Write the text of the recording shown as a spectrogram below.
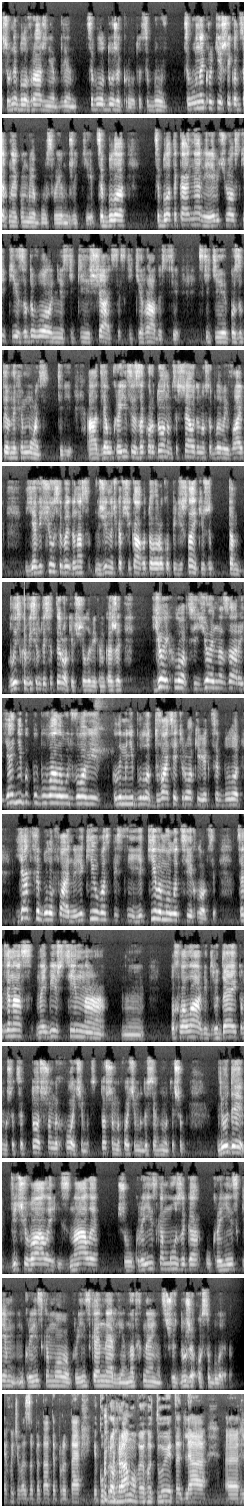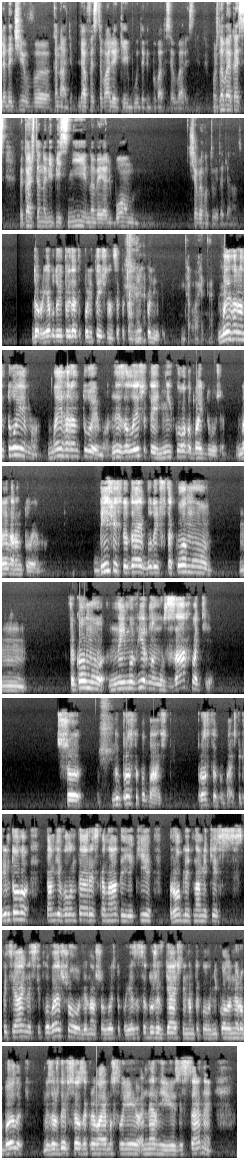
щоб них було враження, блін, це було дуже круто. Це був, це був найкрутіший концерт, на якому я був у своєму житті. Це була, це була така енергія. Я відчував, скільки задоволення, скільки щастя, скільки радості, скільки позитивних емоцій. А для українців за кордоном це ще один особливий вайб. Я відчув себе до нас жіночка в Чикаго того року підійшла, який вже там близько 80 років з чоловіком. Каже: Йой, хлопці, йой, Назаре, я ніби побувала у Львові, коли мені було 20 років, як це було. Як це було файно, які у вас пісні, які ви молодці, хлопці. Це для нас найбільш цінна е, похвала від людей, тому що це то, що ми хочемо, це то, що ми хочемо досягнути, щоб люди відчували і знали, що українська музика, українська мова, українська енергія, натхнення це щось дуже особливе. Я хочу вас запитати про те, яку програму ви готуєте для е, глядачів в Канаді для фестивалю, який буде відбуватися в вересні. Можливо, якась ви кажете нові пісні, новий альбом. Що ви готуєте для нас? Добре, я буду відповідати політично на це питання, як політик. Давайте. Ми гарантуємо, ми гарантуємо не залишити нікого байдужим. Ми гарантуємо. Більшість людей будуть в такому, м, в такому неймовірному захваті, що ну просто побачите. Просто побачите. Крім того, там є волонтери з Канади, які роблять нам якесь спеціальне світлове шоу для нашого виступу. Я за це дуже вдячний. Нам такого ніколи не робили. Ми завжди все закриваємо своєю енергією зі сцени.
